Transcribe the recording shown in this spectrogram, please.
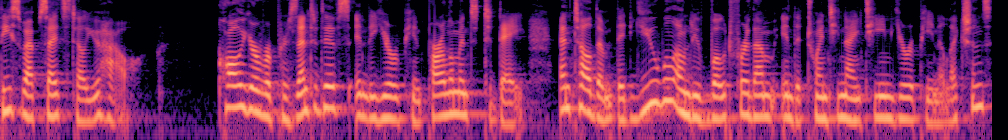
These websites tell you how. Call your representatives in the European Parliament today and tell them that you will only vote for them in the 2019 European elections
